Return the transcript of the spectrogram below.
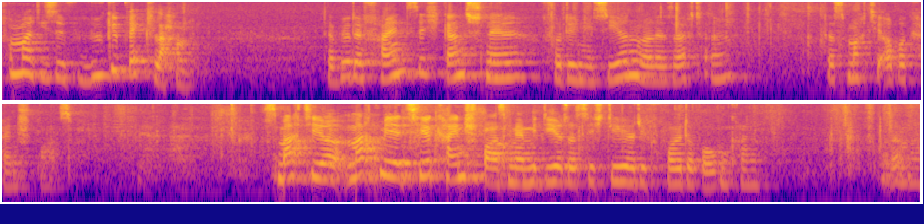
Einfach mal diese Lüge weglachen. Da wird der Feind sich ganz schnell verdünnisieren, weil er sagt, äh, das macht hier aber keinen Spaß. Es macht, hier, macht mir jetzt hier keinen Spaß mehr mit dir, dass ich dir die Freude rauben kann. Warte mal,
